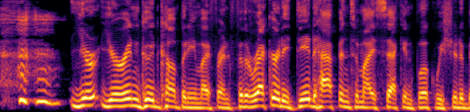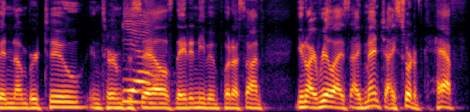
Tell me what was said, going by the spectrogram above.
You're you're in good company, my friend. For the record, it did happen to my second book. We should have been number two in terms of sales. They didn't even put us on. You know, I realized I mentioned I sort of half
